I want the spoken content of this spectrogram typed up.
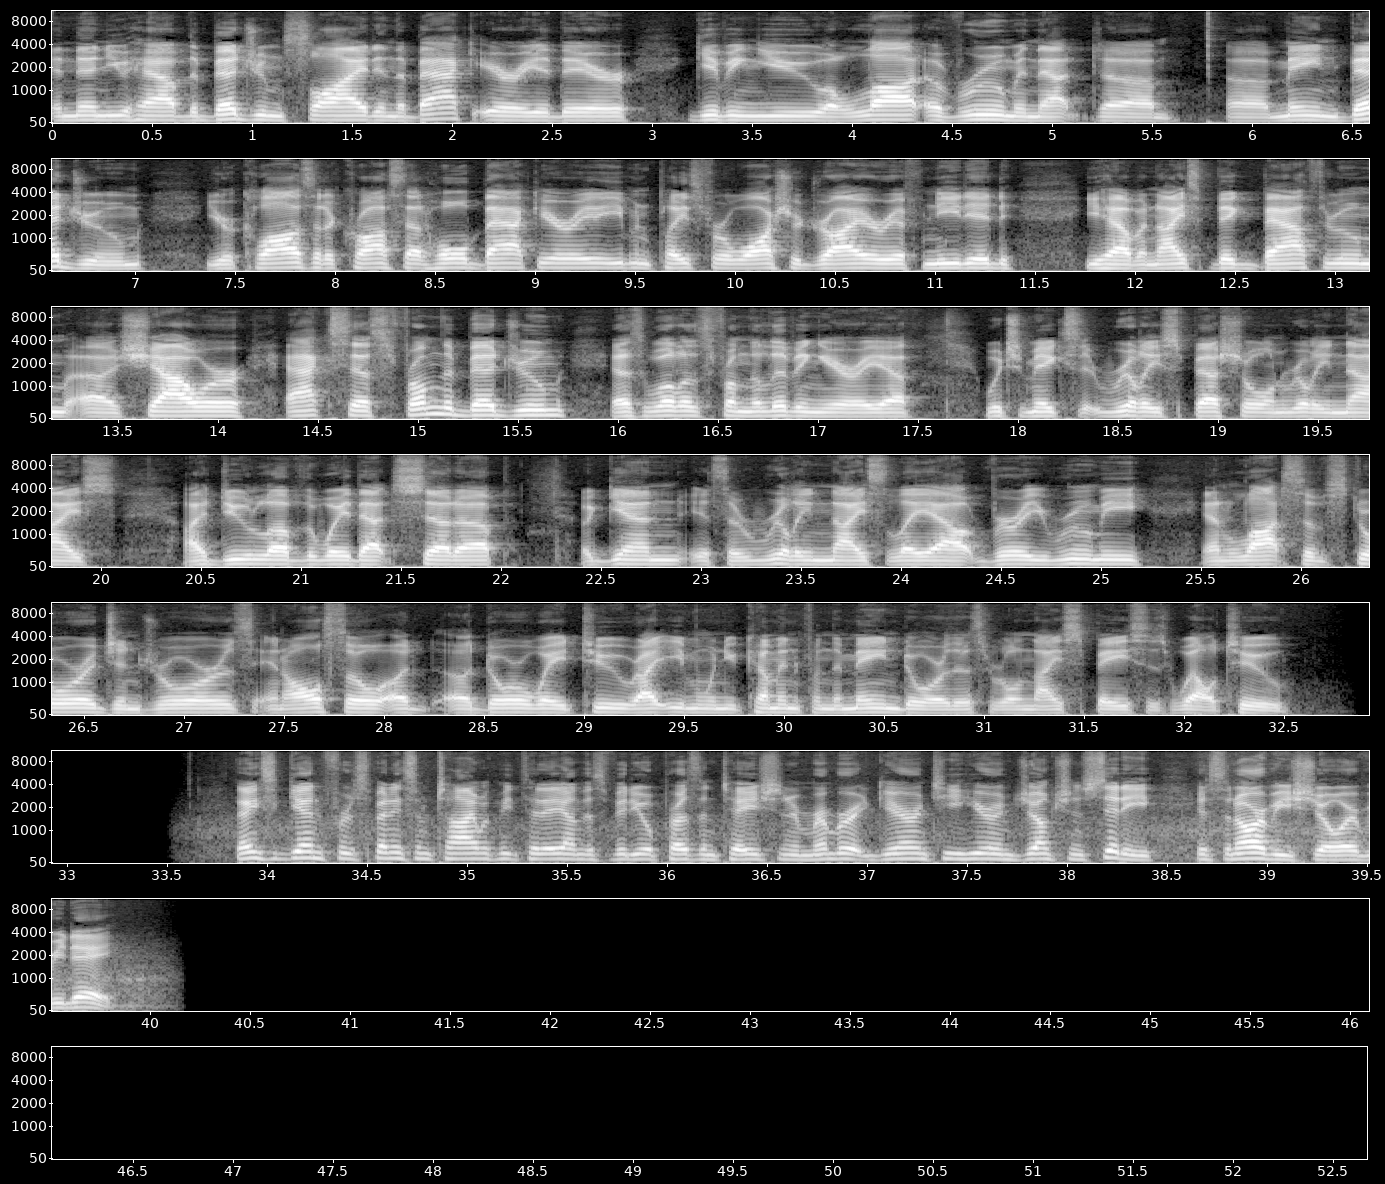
And then you have the bedroom slide in the back area there, giving you a lot of room in that uh, uh, main bedroom. Your closet across that whole back area, even place for a washer dryer if needed. You have a nice big bathroom uh, shower, access from the bedroom as well as from the living area, which makes it really special and really nice. I do love the way that's set up. Again, it's a really nice layout, very roomy, and lots of storage and drawers, and also a, a doorway too, right? Even when you come in from the main door, there's a real nice space as well too. Thanks again for spending some time with me today on this video presentation. And remember, at Guaranty here in Junction City, it's an RV show every day.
